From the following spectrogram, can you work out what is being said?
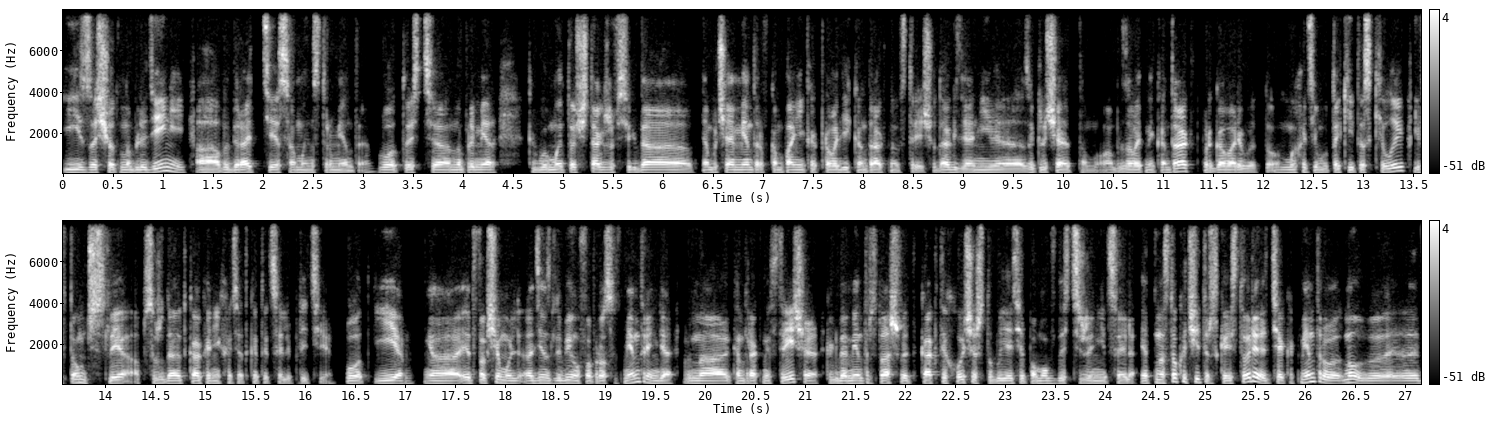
и за счет наблюдений а, выбирать те самые инструменты. Вот, то есть, а, например, как бы мы точно так же всегда обучаем менторов компании, как проводить контрактную встречу, да, где они э, заключают там образовательный контракт, проговаривают, мы хотим вот такие-то скиллы, и в том числе обсуждают, как они хотят к этой цели прийти. Вот, и э, это вообще мой один из любимых вопросов менторинга на контрактной встрече, когда ментор спрашивает, как ты хочешь, чтобы я тебе помог в достижении цели. Это настолько читерская история. Те, как ментору, ну, э,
